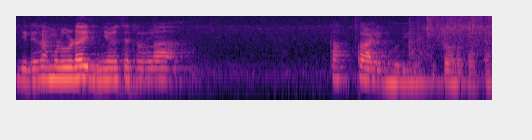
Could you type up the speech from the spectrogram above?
ഇതിൽ നമ്മളിവിടെ അരിഞ്ഞു വെച്ചിട്ടുള്ള തക്കാളി കൂടി ഇട്ട് കൊടുക്കട്ടെ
